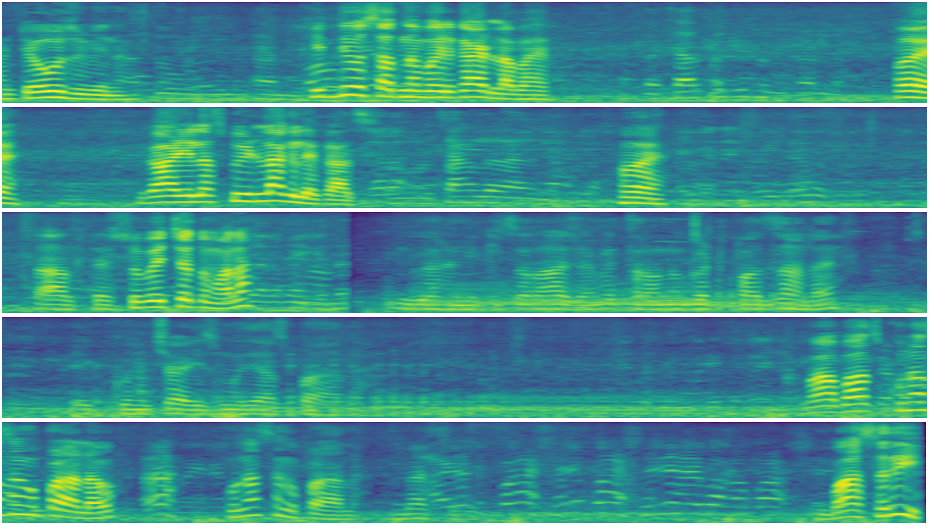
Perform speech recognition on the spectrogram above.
आणि त्यो उजवीनं. तो उजवीने ठाणे. किती दिवसात बैल काढला बाहेर? आता चार पाच दिवसात काढला. होय. गाडीला स्पीड लागले का आज? हो, चांगलं लागलं. होय. चालतंय. शुभेच्छा तुम्हाला. घरणिकीचा राजा मित्रांनो गटपास झालाय. एकोणचाळीसमध्ये आज पळाला. बाबा आज कुणा संग पळाला हो? कुणा संग पळाला? बासरी?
